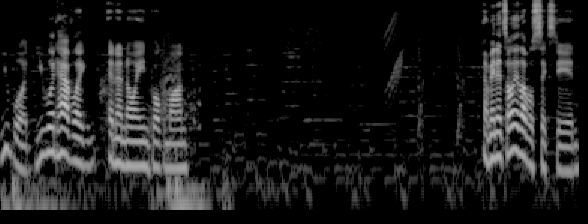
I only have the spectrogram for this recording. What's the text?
You would. You would have, like, an annoying Pokemon. I mean, it's only level 16.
